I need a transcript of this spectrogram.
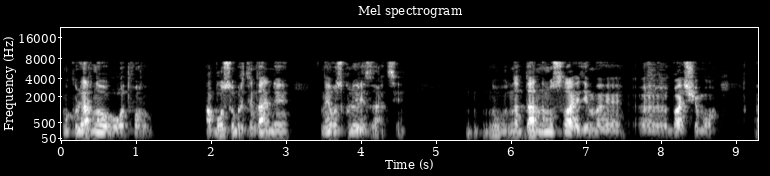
макулярного отвору, або субретинальної неваскуляризації. Ну, на даному слайді ми е, бачимо е,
